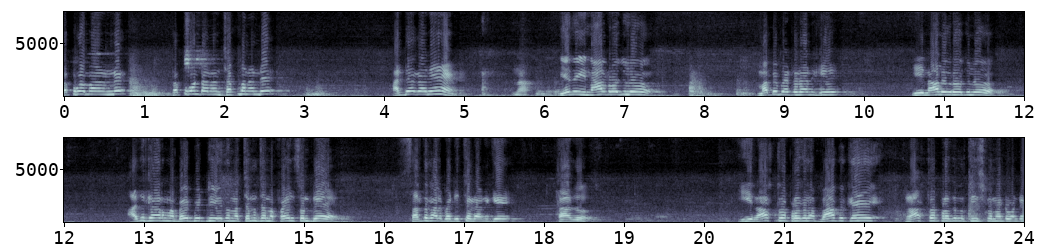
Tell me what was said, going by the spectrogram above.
తప్పుకోమానండి. తప్పుకుంటానని చెప్పమనండి అంతేగాని ఏదో ఈ నాలుగు రోజులు మభ్య పెట్టడానికి ఈ నాలుగు రోజులు అధికారులను భయపెట్టి ఏదైనా చిన్న చిన్న ఫైల్స్ ఉంటే సంతకాలు పెట్టించడానికి కాదు. ఈ రాష్ట్ర ప్రజల బాగుకై రాష్ట్ర ప్రజలు తీసుకున్నటువంటి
